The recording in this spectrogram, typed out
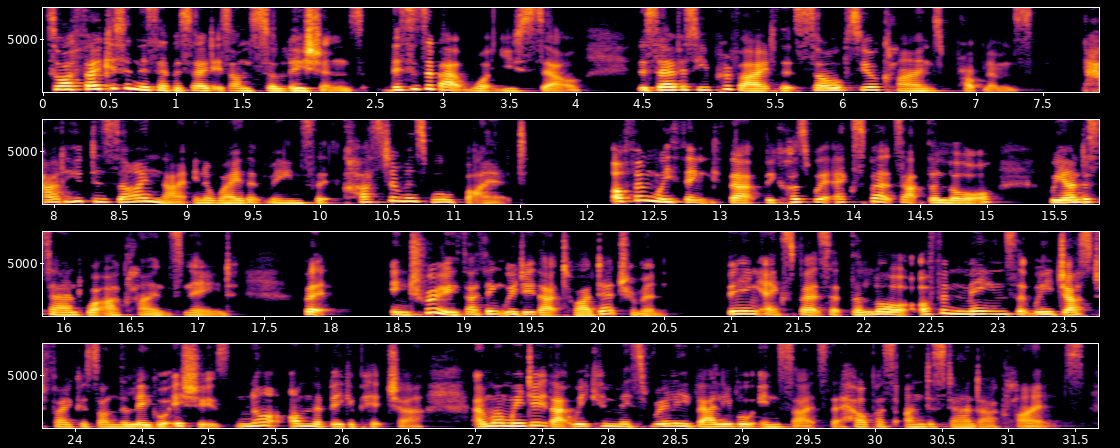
So, our focus in this episode is on solutions. This is about what you sell, the service you provide that solves your clients' problems. How do you design that in a way that means that customers will buy it? Often we think that because we're experts at the law, we understand what our clients need. But in truth, I think we do that to our detriment being experts at the law often means that we just focus on the legal issues, not on the bigger picture. And when we do that, we can miss really valuable insights that help us understand our clients.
